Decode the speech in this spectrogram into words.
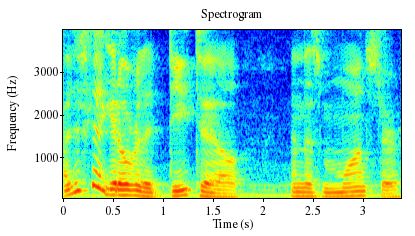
I just gotta get over the detail in this monster.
